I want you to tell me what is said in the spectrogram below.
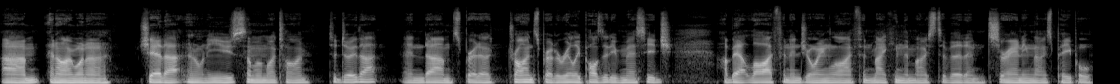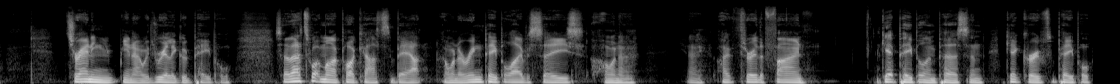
um, and I want to share that and I want to use some of my time to do that and um, spread a try and spread a really positive message about life and enjoying life and making the most of it and surrounding those people surrounding you know with really good people. So that's what my podcast's about. I want to ring people overseas. I want to you know through the phone get people in person get groups of people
